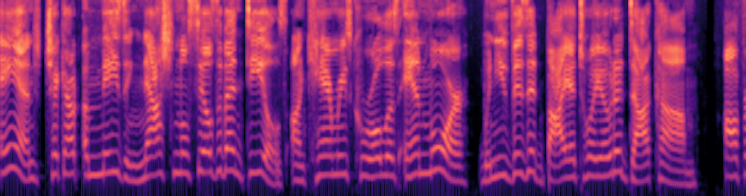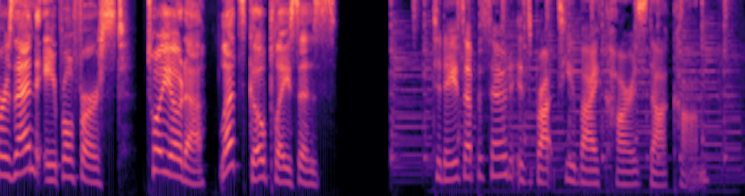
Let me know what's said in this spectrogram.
and check out amazing national sales event deals on Camrys, Corollas, and more when you visit buyatoyota.com. Offers end April 1st. Toyota, let's go places. Today's episode is brought to you by Cars.com.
